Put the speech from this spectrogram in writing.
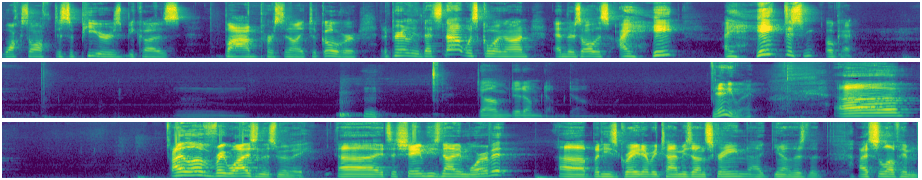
walks off, disappears because Bob personality took over. And apparently that's not what's going on. And there's all this. I hate, I hate this. Okay. Hmm. Dum da dum dum dum. Anyway, um, I love Ray Wise in this movie. Uh, it's a shame he's not in more of it, uh, but he's great every time he's on screen. I, you know, there's the I still love him.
